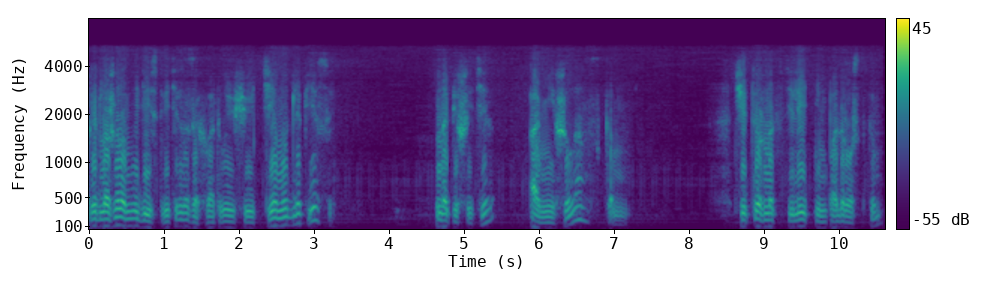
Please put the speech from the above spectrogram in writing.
предложила мне действительно захватывающую тему для пьесы. Напишите о Мише Ланском. Четырнадцатилетним подростком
